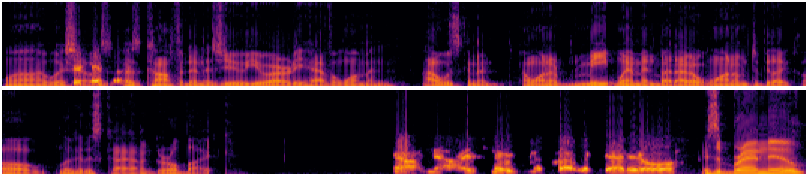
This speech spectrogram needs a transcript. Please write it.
Well, I wish I was as confident as you. You already have a woman. I was gonna. I want to meet women, but I don't want them to be like, "Oh, look at this guy on a girl bike." No, no, it's no, no crap like that at all. Is it brand new?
